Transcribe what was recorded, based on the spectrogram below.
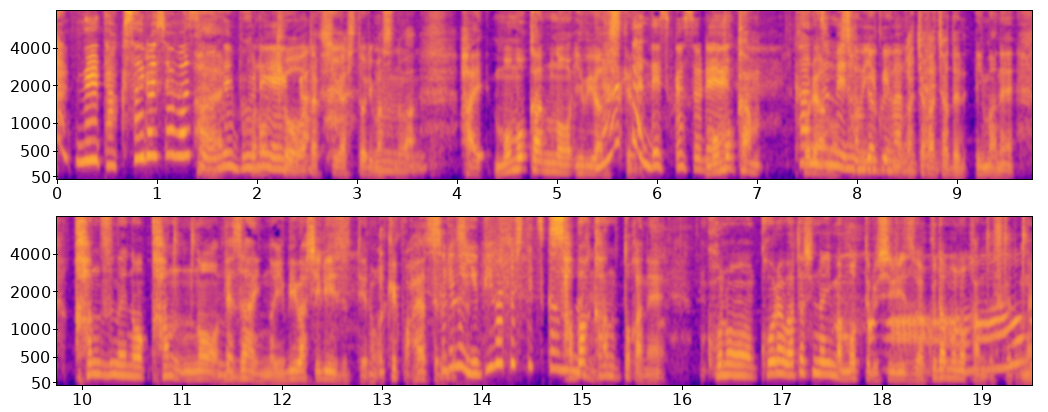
ねたくさんいらっしゃいますよね、はい、ブレーン今日私がしておりますのは、うん、はい。桃缶の指輪ですけど。何ですかそれ。桃缶これあの300円のガチャガチャで今ね缶詰の缶のデザインの指輪シリーズっていうのが結構流行ってるんですよ、それは指輪として使うサバ缶とかねこのこれ私の今持ってるシリーズは果物缶ですけどね。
